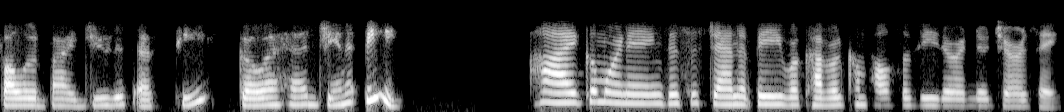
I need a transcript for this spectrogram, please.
followed by Judith S.P. Go ahead, Janet B. Hi, good morning. This is Janet B., recovered compulsive eater in New Jersey.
